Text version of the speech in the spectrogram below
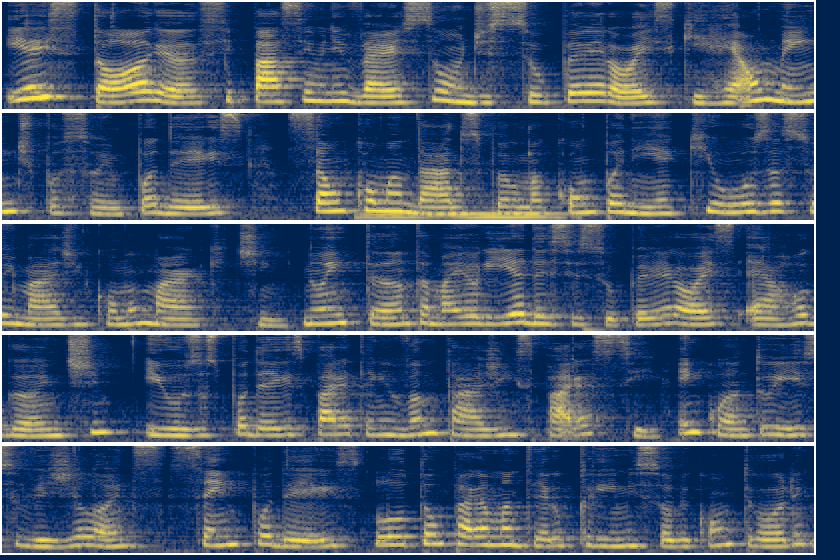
E a história se passa em um universo onde super-heróis que realmente possuem poderes são comandados por uma companhia que usa sua imagem como marketing. No entanto, a maioria desses super-heróis é arrogante e usa os poderes para terem vantagens para si. Enquanto isso, vigilantes sem poderes lutam para manter o crime sob controle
